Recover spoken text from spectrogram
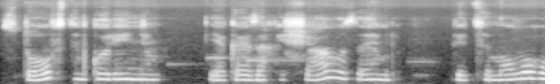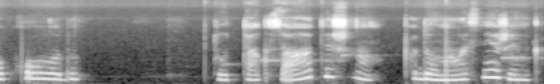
з товстим корінням, яке захищало землю від зимового холоду. Тут так затишно, подумала сніжинка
